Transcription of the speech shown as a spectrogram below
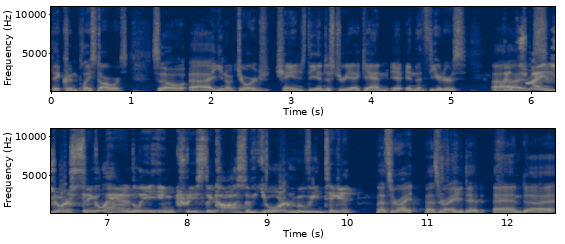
they couldn't play Star Wars. So uh, you know, George changed the industry again i- in the theaters. Uh, That's right. George single handedly increased the cost of your movie ticket. That's right. That's right. He did, and uh,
